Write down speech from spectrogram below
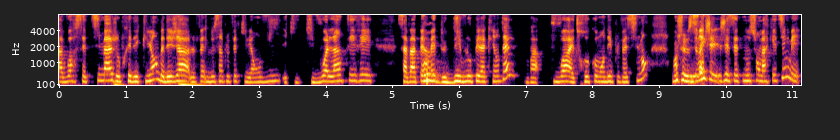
avoir cette image auprès des clients, bah déjà le, simple fait qu'il ait envie et qu'il voit l'intérêt, ça va permettre de développer la clientèle. On va pouvoir être recommandé plus facilement. Moi, c'est vrai que j'ai cette notion marketing, mais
